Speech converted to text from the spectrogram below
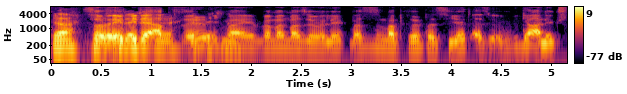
Ja, so irgendwie der April. Ich meine, wenn man mal so überlegt, was ist im April passiert? Also irgendwie gar nichts.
